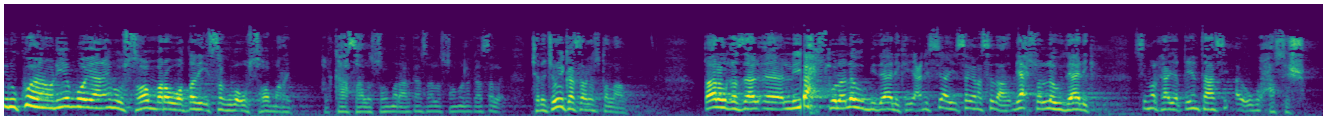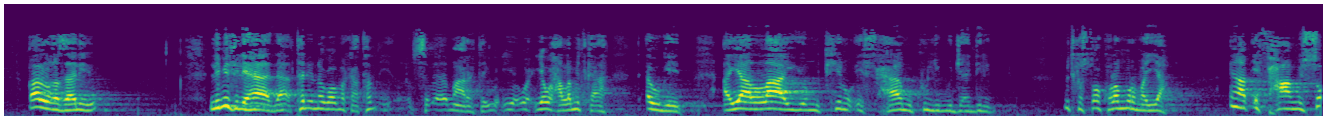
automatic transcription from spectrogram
Inuu ku hanuuniyo mooyaane inuu soo maro wadadii isaguba uu soo maray. Halkaasaa la soo mara halkaasaa la soo mara halkaasa jarajooyinkaasa laga so tallaabo aazali liyaxsula lahu bidalika yani si ay isagana sidaas liyaxsula lahu dalika si markaa yaqiintaasi ay ugu xasisho. Qaala alghazaliyu limili haada tan inagoo markaa tan maaragtay iyo waxaa lamidka ah awgeed ayaa laa yumkinu ifxaamu kuli mujaadilin mid kastoo kula murmaya inaad ifxaamiso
